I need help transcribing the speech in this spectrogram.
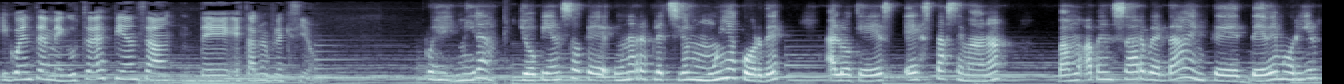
Y cuéntenme qué ustedes piensan de esta reflexión. Pues mira, yo pienso que una reflexión muy acorde a lo que es esta semana, vamos a pensar, ¿verdad?, en que debe morir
